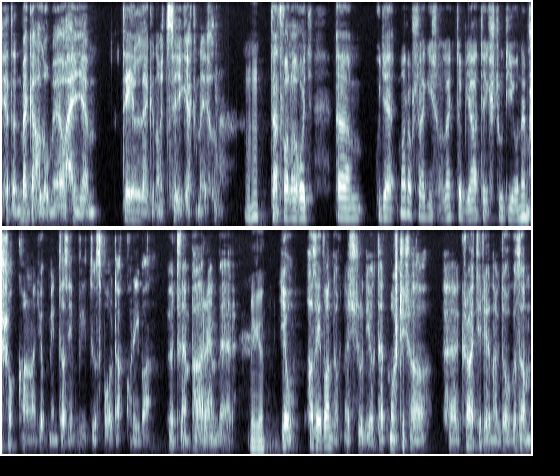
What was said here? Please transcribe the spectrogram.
érted, megállom-e a helyem tényleg nagy cégeknél. Uh-huh. Tehát valahogy um, ugye manapság is a legtöbb játékstúdió nem sokkal nagyobb, mint az Invictus volt akkoriban. 50 pár ember. Igen. Jó, azért vannak nagy stúdiók, tehát most is a Criterion-nak dolgozom,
